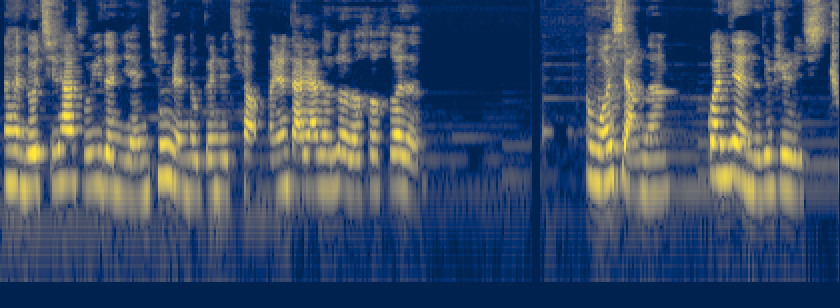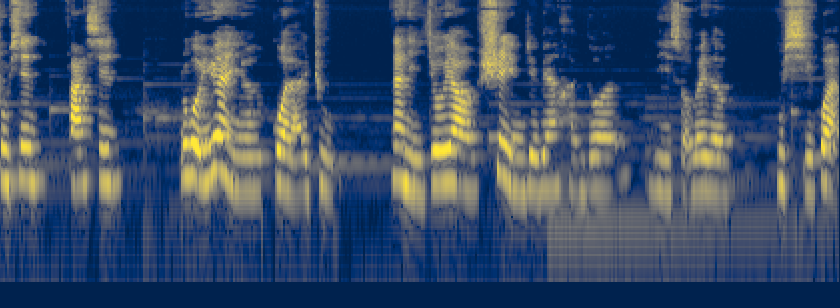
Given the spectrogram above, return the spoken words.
那很多其他族裔的年轻人都跟着跳，反正大家都乐乐呵呵的。那我想呢，关键的就是初心发心，如果愿意过来住。那你就要适应这边很多你所谓的不习惯，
